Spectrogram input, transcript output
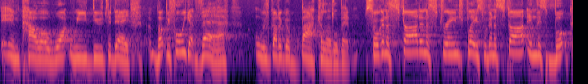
empower what we do today today. But before we get there, we've got to go back a little bit. So we're going to start in a strange place. We're going to start in this book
